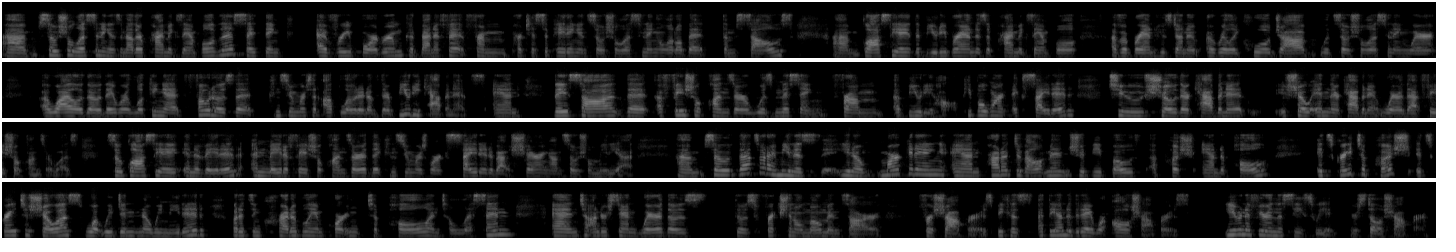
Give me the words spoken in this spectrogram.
Um, social listening is another prime example of this. I think every boardroom could benefit from participating in social listening a little bit themselves. Um, Glossier, the beauty brand, is a prime example of a brand who's done a, a really cool job with social listening where a while ago they were looking at photos that consumers had uploaded of their beauty cabinets and they saw that a facial cleanser was missing from a beauty haul. People weren't excited to show their cabinet show in their cabinet where that facial cleanser was. So glossier innovated and made a facial cleanser that consumers were excited about sharing on social media. Um, so that's what I mean is, you know, marketing and product development should be both a push and a pull it's great to push, it's great to show us what we didn't know we needed, but it's incredibly important to pull and to listen and to understand where those those frictional moments are for shoppers because at the end of the day we're all shoppers. Even if you're in the C-suite, you're still a shopper.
